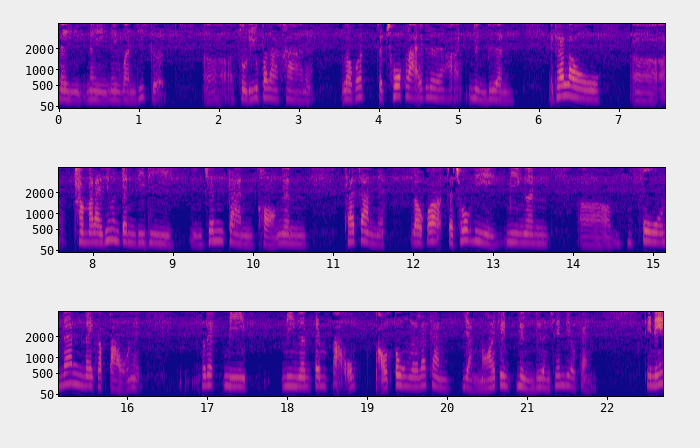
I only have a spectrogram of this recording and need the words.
ในในในวันที่เกิดสุริยุปราคาเนี่ย เราก็จะโชคร้ายไปเลยค่ะหนึ่งเดือนแต่ถ้าเรา ทำอะไรที่มันเป็นดี ๆ อย่างเช่นการขอเงินพระจันทร์เนี่ย เราก็จะโชคดีมีเงินฟูแน่นในกระเป๋าเนี่ยเรียกมีมีเงินเต็มเป๋าเป๋าตุงเลยแล้วกัน อย่างน้อยเป็นหนึ่งเดือนเช่นเดียวกัน ทีนี้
